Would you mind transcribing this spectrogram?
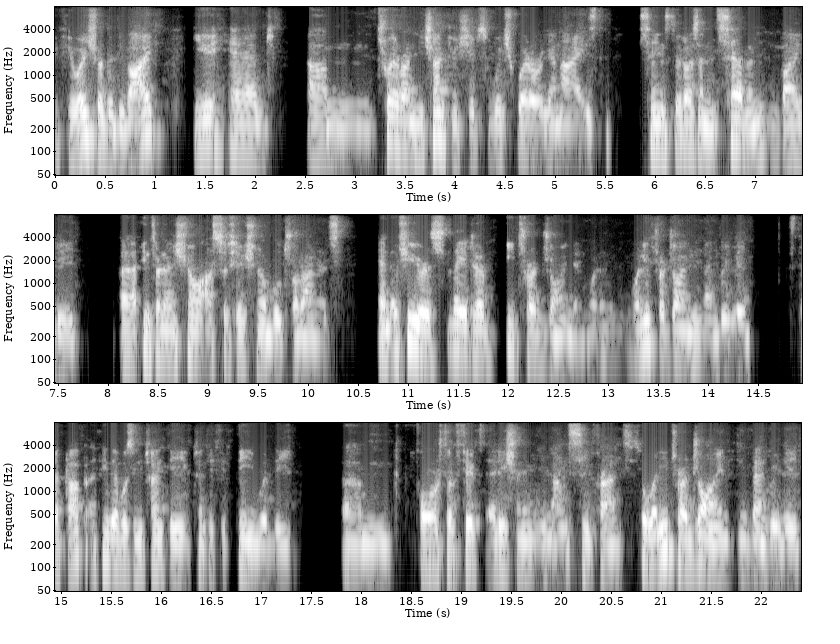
if you wish, or the divide, you had um, trail running championships, which were organized since 2007 by the uh, International Association of Ultra Runners. And a few years later, ITRA joined them. When, when ITRA joined them and really stepped up, I think that was in 20, 2015 with the um, fourth or fifth edition in Annecy, France. So when ITRA joined, the event really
